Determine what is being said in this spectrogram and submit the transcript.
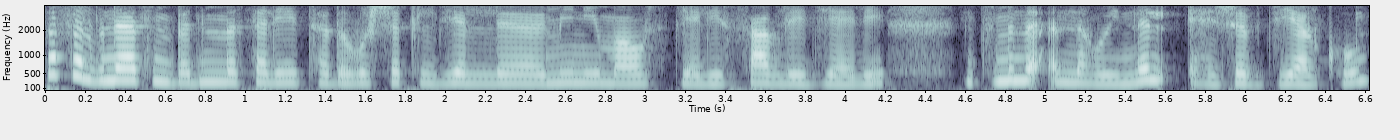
صافي البنات من بعد ما ساليت هذا هو الشكل ديال Minnie Mouse ديالي الصابلي ديالي نتمنى أنه ينال الإعجاب ديالكم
